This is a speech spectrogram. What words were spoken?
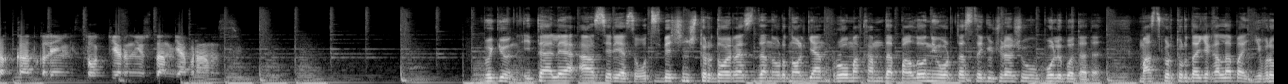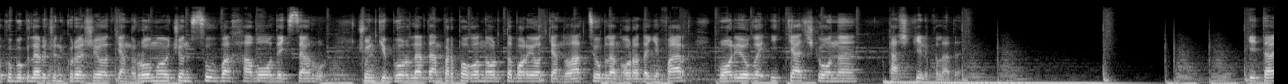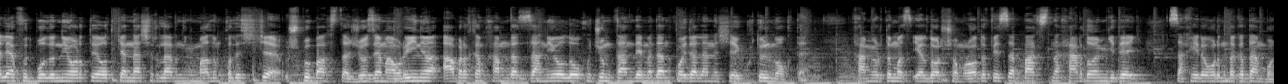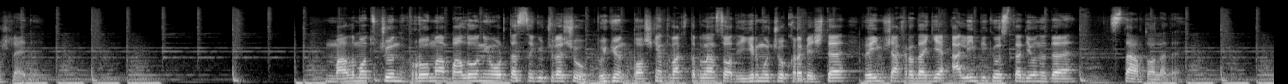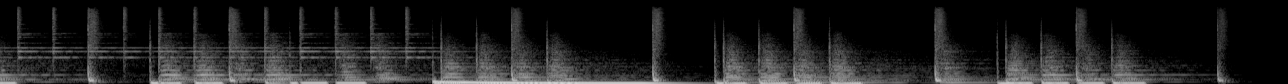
Diqqat qiling, Soccer News'dan gapiramiz. Bugun Italiya A seriyasi 35-tur doirasidan o'rin olgan Roma hamda Bologna o'rtasidagi uchrashuv bo'lib o'tadi. Mazkur turdagi g'alaba Yevrokuboklar uchun kurashayotgan Roma uchun suv va havodek zarur. Chunki bo'rlardan bir pog'ona ortda borayotgan Lazio bilan oradagi farq bor yo'g'i 2 ochkoni tashkil qiladi. Italiya futbolini yoritayotgan nashrlarning ma'lum qilishicha, ushbu bahsda Jose Mourinho, Abraham hamda Zaniolo hujum tandemidan foydalanishi kutilmoqda. Hamyurtimiz Eldor Shomurodov esa bahsni har doimgidek zaxira o'rindig'idan boshlaydi. Ma'lumot uchun Roma Baloni o'rtasidagi uchrashuv bugun Toshkent vaqti bilan soat 23:45 da Rim shahridagi Olimpico stadionida start oladi.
